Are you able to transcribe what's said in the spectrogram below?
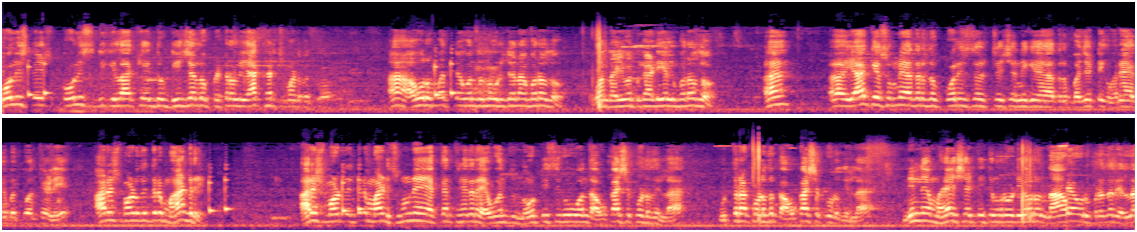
ಪೊಲೀಸ್ ಸ್ಟೇಷನ್ ಪೊಲೀಸ್ ಇಲಾಖೆದ್ದು ಡೀಸೆಲ್, ಪೆಟ್ರೋಲ್ ಯಾಕೆ ಖರ್ಚು ಮಾಡಬೇಕು? ಹಾ ಅವರು ಮತ್ತೆ ಒಂದು ನೂರು ಜನ ಬರೋದು, ಒಂದು ಐವತ್ತು ಗಾಡಿಯಲ್ಲಿ ಬರೋದು ಹಾಂ ಯಾಕೆ ಸುಮ್ಮನೆ ಅದರದ್ದು ಪೊಲೀಸ್ ಸ್ಟೇಷನ್ಗೆ ಅದ್ರ ಬಜೆಟಿಗೆ ಹೊರೆ ಆಗಬೇಕು ಅಂತ ಹೇಳಿ ಅರೆಸ್ಟ್ ಮಾಡೋದಿದ್ರೆ ಮಾಡ್ರಿ. ಅರೆಸ್ಟ್ ಮಾಡೋದಿದ್ರೆ ಮಾಡಿ. ಸುಮ್ಮನೆ ಯಾಕಂತ ಹೇಳಿದ್ರೆ ಒಂದು ನೋಟಿಸ್ಗೂ ಒಂದು ಅವಕಾಶ ಕೊಡೋದಿಲ್ಲ. ಉತ್ತರ ಕೊಡೋದಕ್ಕೆ ಅವಕಾಶ ಕೊಡೋದಿಲ್ಲ. ನಿನ್ನೆ ಮಹೇಶ್ ಶೆಟ್ಟಿ ತಿಮರೋಡಿ ಅವರು, ನಾವೇ ಅವ್ರ ಬ್ರದರ್ ಎಲ್ಲ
